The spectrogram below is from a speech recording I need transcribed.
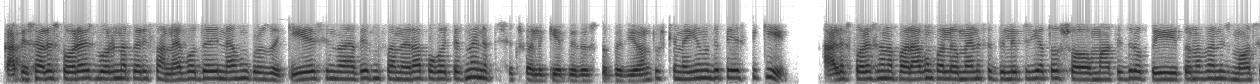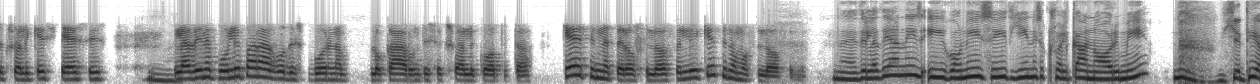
Κάποιες άλλες φορές μπορεί να περηφανεύονται ή να έχουν προσδοκίες ή να δείχνουν φανερά απογοητευμένοι από τη σεξουαλική επίδοση των παιδιών τους και να γίνονται πιεστικοί. Άλλες φορές αναπαράγουν παλαιωμένες αντιλήψεις για το σώμα, την τροπή, τον αυνανισμό, τις σεξουαλικές σχέσεις. Mm. Δηλαδή, είναι πολλοί παράγοντες που μπορεί να μπλοκάρουν τη σεξουαλικότητα και την ετεροφιλόφιλη και την ομοφιλόφιλη. Ναι, δηλαδή αν οι γονείς οι ίδιοι είναι σεξουαλικά ανώριμοι, γιατί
